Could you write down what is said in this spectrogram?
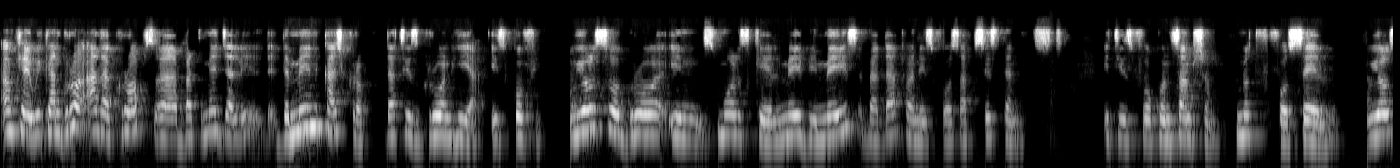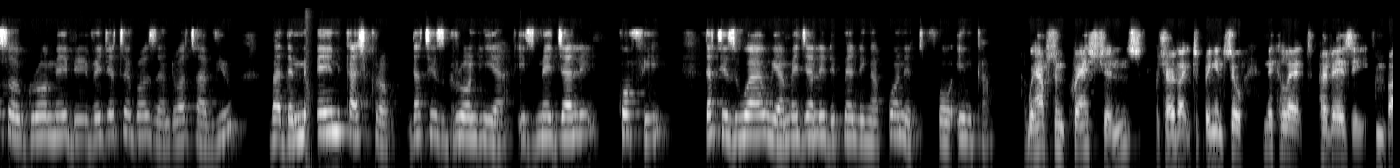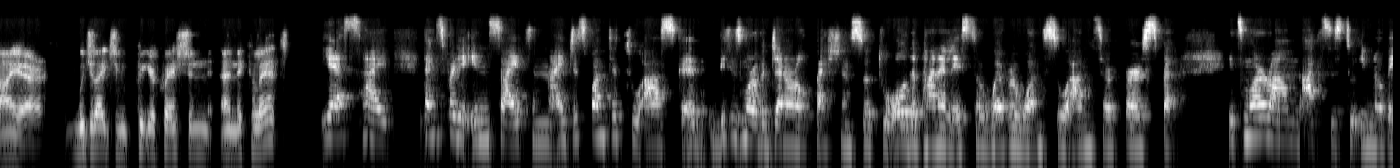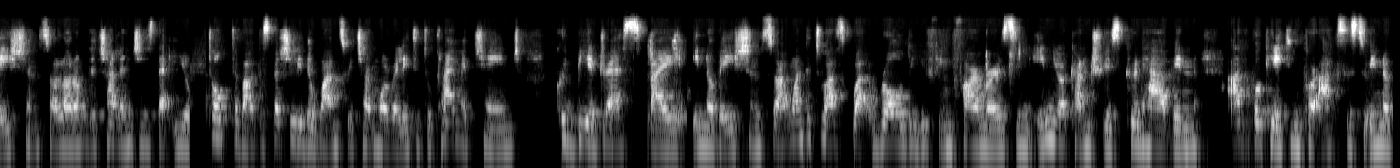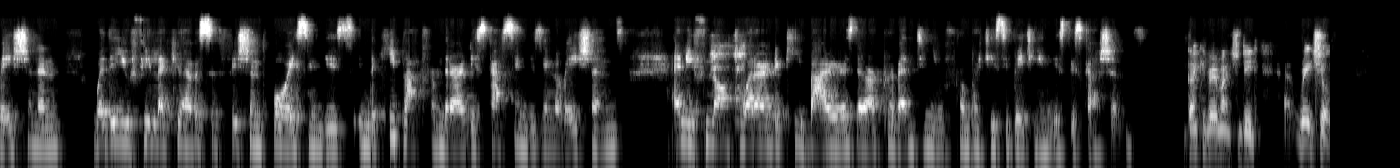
Okay, we can grow other crops, uh, but majorly the main cash crop that is grown here is coffee. We also grow in small scale, maybe maize, but that one is for subsistence. It is for consumption, not for sale. We also grow maybe vegetables and what have you, but the main cash crop that is grown here is majorly coffee that is why we are majorly depending upon it for income. We have some questions which I'd like to bring in. So, Nicolette Pavesi from Bayer, would you like to put your question, uh, Nicolette? Yes, hi. Thanks for the insights. And I just wanted to ask uh, this is more of a general question, so to all the panelists or whoever wants to answer first, but it's more around access to innovation. So, a lot of the challenges that you talked about, especially the ones which are more related to climate change, could be addressed by innovation. So I wanted to ask what role do you think farmers in, in your countries could have in advocating for access to innovation and whether you feel like you have a sufficient voice in this in the key platform that are discussing these innovations? And if not what are the key barriers that are preventing you from participating in these discussions? Thank you very much indeed. Uh, rachel.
